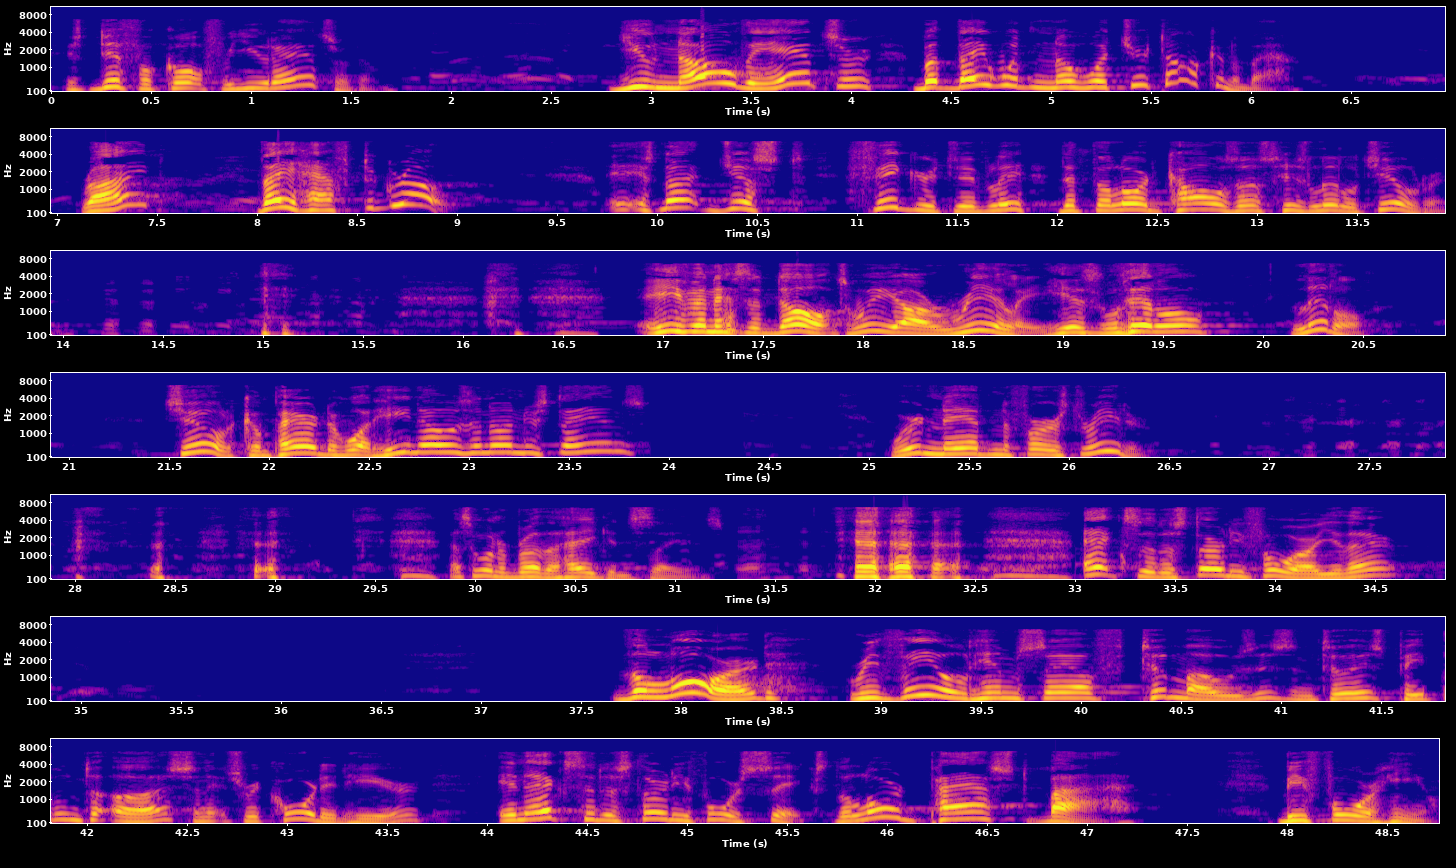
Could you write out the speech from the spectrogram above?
It's difficult for you to answer them. You know the answer, but they wouldn't know what you're talking about. Right? They have to grow. It's not just figuratively that the Lord calls us His little children. Even as adults, we are really His little, little children. Compared to what He knows and understands, we're Ned and the first reader. That's what of Brother Hagin says. Exodus 34, are you there? The Lord revealed himself to Moses and to his people and to us, and it's recorded here in Exodus 34 6. The Lord passed by before him.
